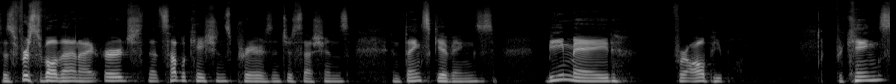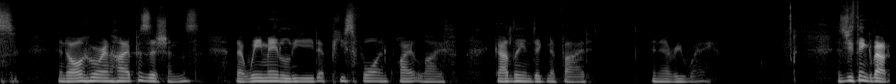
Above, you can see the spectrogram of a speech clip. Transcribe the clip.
says, First of all, then, I urge that supplications, prayers, intercessions, and thanksgivings be made for all people, for kings and all who are in high positions, that we may lead a peaceful and quiet life, godly and dignified in every way. As you think about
